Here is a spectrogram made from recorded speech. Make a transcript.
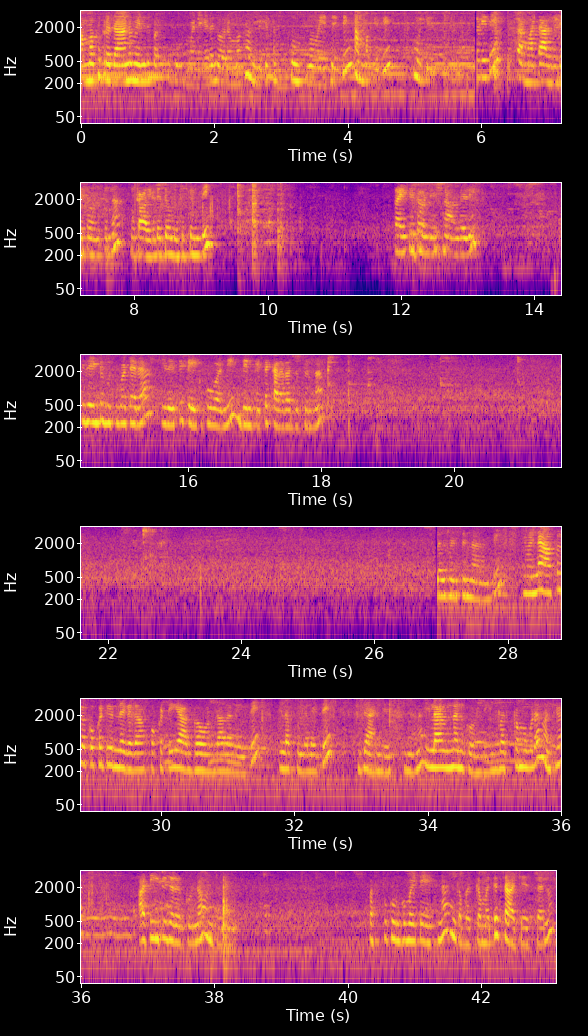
అమ్మకు ప్రధానమైనది పసుపు కుంకుమనే కదా గౌరమ్మకు అందుకే పసుపు కుంకుమ వేసి అయితే అమ్మకైతే పూజ చేసుకుంటున్నా. ఇది టమాటా ఆల్రెడీ తోడుతున్నా ఇంకా ఆల్రెడీ తోడుకుతుంది రైస్ అయితే వండేసిన ఆల్రెడీ. ఇదేంటో గుర్తుపట్టారా? ఇదైతే టేకు పువ్వు అండి. దీనికైతే కలర్ అద్దుతున్నా. పుల్లలు పెడుతున్నానండి ఇవన్నీ ఆకులు ఒక్కొక్కటి ఉన్నాయి కదా ఒక్కటి ఆగ్గా ఉండాలని అయితే ఇలా పుల్లలు అయితే జాయిన్ చేస్తున్నాను. ఇలా ఉందనుకోండి బతుకమ్మ కూడా మంచిగా అటు ఇటు జరగకుండా ఉంటుంది. పసుపు కుంకుమ అయితే వేసిన ఇంకా బతుకమ్మ అయితే స్టార్ట్ చేస్తాను.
